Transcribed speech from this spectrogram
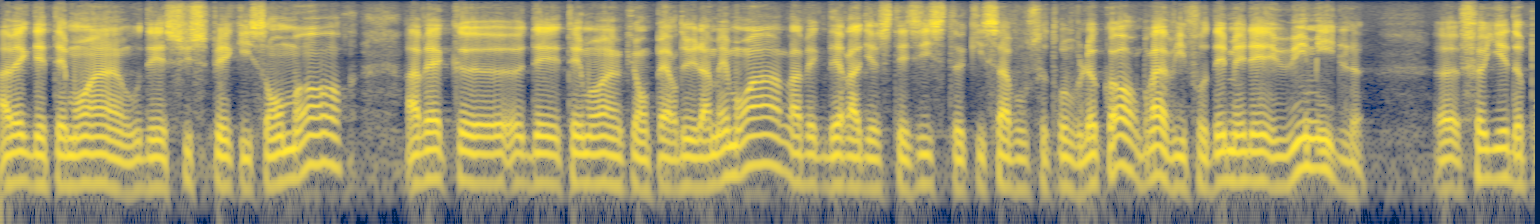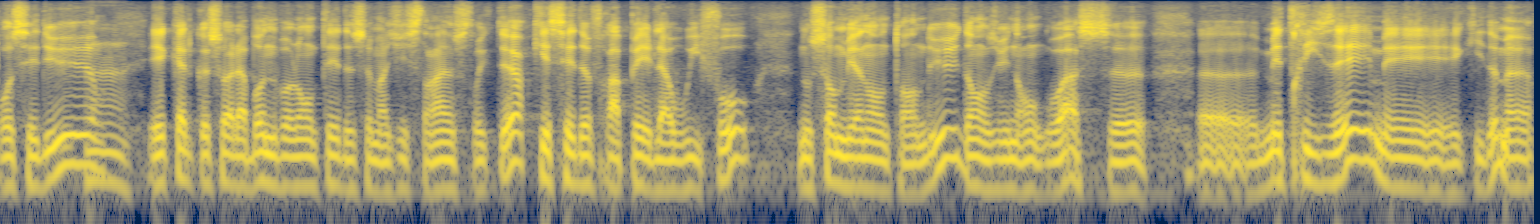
avec des témoins ou des suspects qui sont morts, avec euh, des témoins qui ont perdu la mémoire, avec des radiesthésistes qui savent où se trouve le corps. Bref, il faut démêler 8000 euh, feuillet de procédure mmh. et quelle que soit la bonne volonté de ce magistrat instructeur qui essaie de frapper là où il faut, nous sommes bien entendu dans une angoisse euh, euh, maîtrisée mais qui demeure.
